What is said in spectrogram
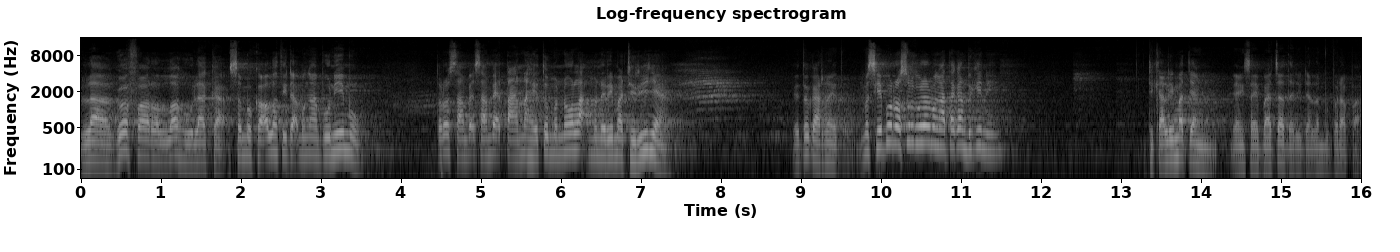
La ghafarallahu laka. Semoga Allah tidak mengampunimu. Terus sampai-sampai tanah itu menolak menerima dirinya. Itu karena itu. Meskipun Rasul kemudian mengatakan begini. Di kalimat yang yang saya baca dari dalam beberapa.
